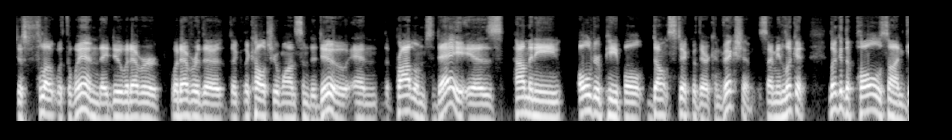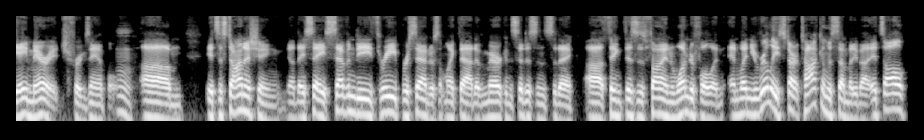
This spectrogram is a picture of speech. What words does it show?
just float with the wind. They do whatever whatever the, the, the culture wants them to do. And the problem today is how many older people don't stick with their convictions. I mean, look at look at the polls on gay marriage, for example. Mm. Um, it's astonishing. You know, they say 73% or something like that of American citizens today uh, think this is fine and wonderful. And and when you really start talking with somebody about it, it's all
